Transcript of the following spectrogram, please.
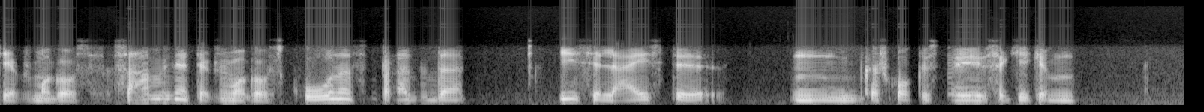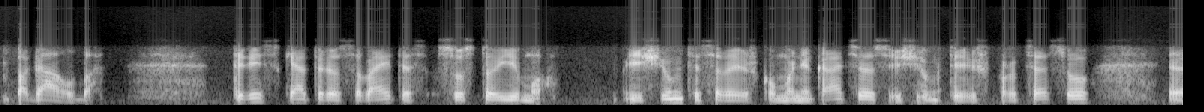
tiek žmogaus sąmonė tiek žmogaus kūnas pradeda įsileisti m, kažkokius tai sakykim pagalbą. Tris keturios savaitės sustojimo. Išjungti save iš komunikacijos išjungti iš procesų e,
